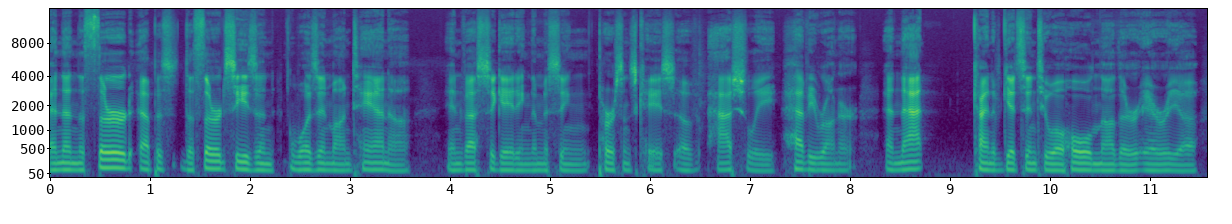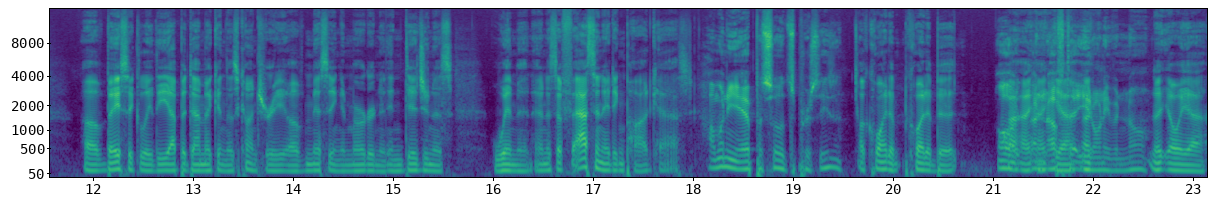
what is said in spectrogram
And then the third episode, the third season was in Montana, investigating the missing persons case of Ashley Heavy Runner, and that kind of gets into a whole nother area of basically the epidemic in this country of missing and murdered indigenous women. And it's a fascinating podcast. How many episodes per season? Uh, quite a quite a bit. Oh, I- I- enough yeah, that you I- don't even know. Oh yeah,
